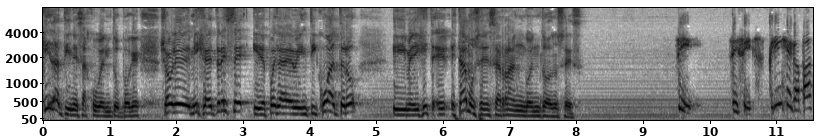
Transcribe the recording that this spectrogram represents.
¿qué edad tiene esa juventud? Porque yo hablé de mi hija de 13 y después la de 24 y me dijiste, eh, estamos en ese rango entonces. Sí, sí, sí. Cringe capaz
